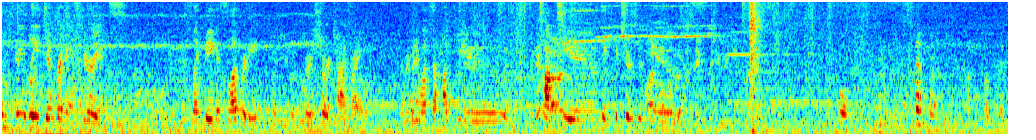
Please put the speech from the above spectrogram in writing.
completely different experience. It's like being a celebrity for a short time, right? Everybody wants to hug you, and talk to you, take pictures with you. Yes. Cool. okay.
